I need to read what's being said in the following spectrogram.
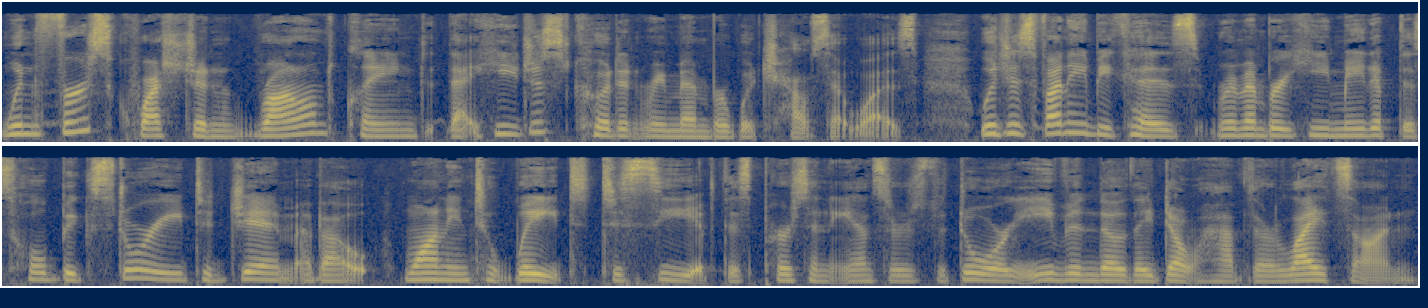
When first questioned, Ronald claimed that he just couldn't remember which house it was, which is funny because remember, he made up this whole big story to Jim about wanting to wait to see if this person answers the door, even though they don't have their lights on.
